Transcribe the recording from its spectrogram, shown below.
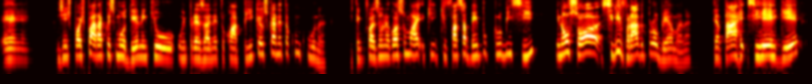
É, a gente pode parar com esse modelo em que o, o empresário entra com a pica e os caras entram com o cu, né? A gente tem que fazer um negócio mais, que, que faça bem pro clube em si e não só se livrar do problema, né? Tentar se reerguer,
